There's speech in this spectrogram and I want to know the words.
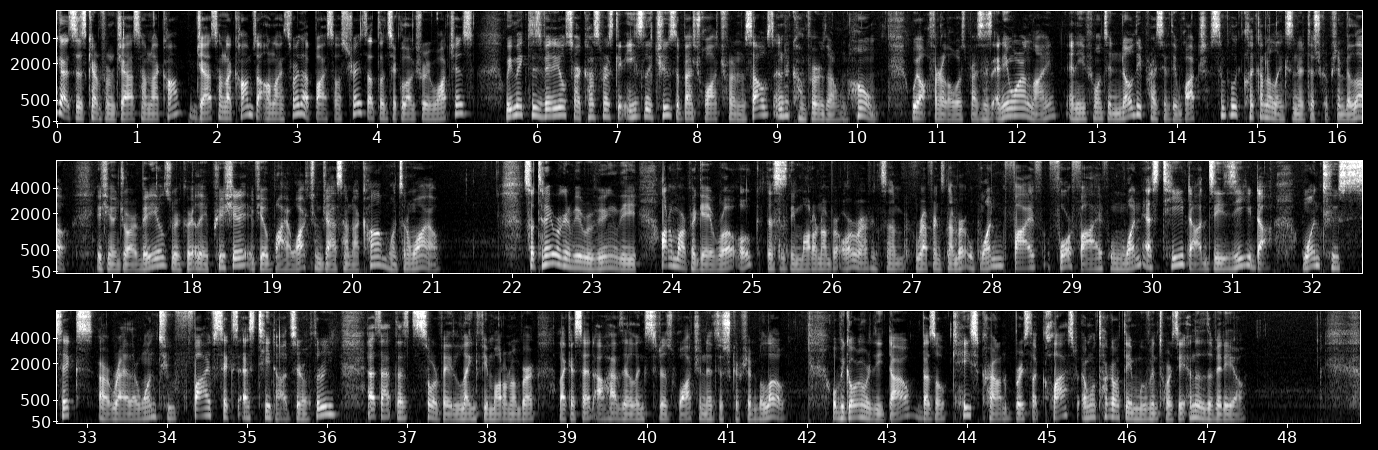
Hey guys, this is Kevin from JazTime.com. JazTime.com is an online store that buys, sells, trades authentic luxury watches. We make these videos so our customers can easily choose the best watch for themselves and the comfort of their own home. We offer the lowest prices anywhere online, and if you want to know the price of the watch, simply click on the links in the description below. If you enjoy our videos, we greatly appreciate it if you'll buy a watch from JazTime.com once in a while. So today we're going to be reviewing the Audemars Piguet Royal Oak. This is the model number or reference, num reference number 15451ST.ZZ.126, or rather 1256ST.03. As that, that's sort of a lengthy model number. Like I said, I'll have the links to this watch in the description below. We'll be going over the dial, bezel, case, crown, bracelet, clasp, and we'll talk about the movement towards the end of the video.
